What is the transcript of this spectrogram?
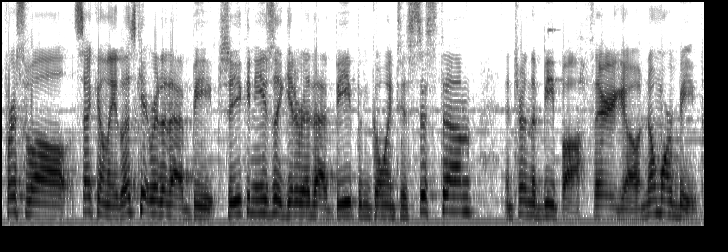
First of all, secondly, let's get rid of that beep. So you can easily get rid of that beep and go into system and turn the beep off. There you go, no more beep.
